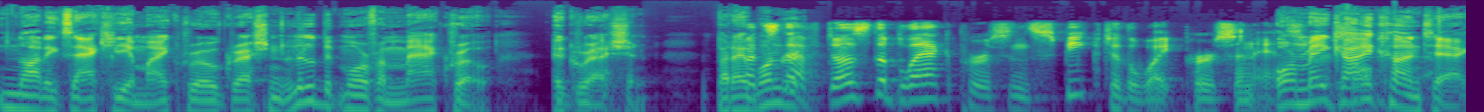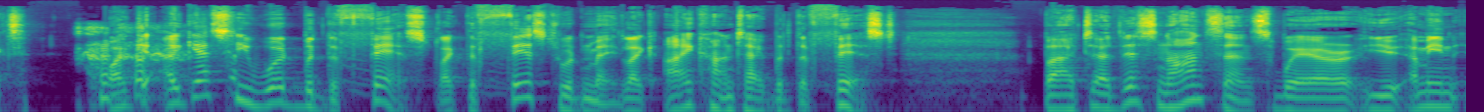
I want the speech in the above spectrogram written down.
not exactly a microaggression, a little bit more of a macro aggression. But I But wonder Steph, does the black person speak to the white person as or make eye contact. Well, I I guess he would with the fist, like the fist would make like eye contact with the fist. But uh, this nonsense where you, I mean,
